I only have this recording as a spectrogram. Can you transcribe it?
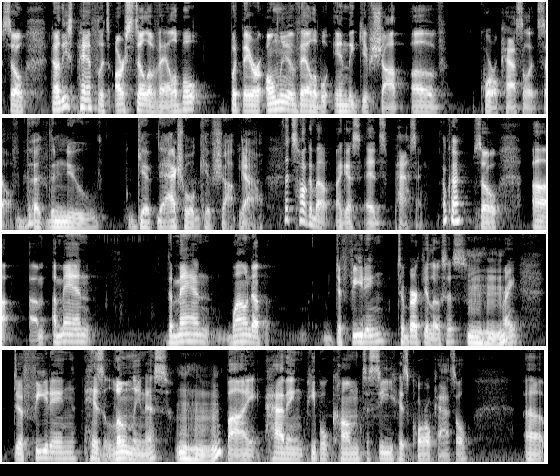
So now these pamphlets are still available, but they are only available in the gift shop of Coral Castle itself. The the new gift, the actual gift shop. now. Let's talk about, I guess, Ed's passing. Okay. So, uh, um, a man, the man wound up defeating tuberculosis, right? Defeating his loneliness by having people come to see his coral castle, uh,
